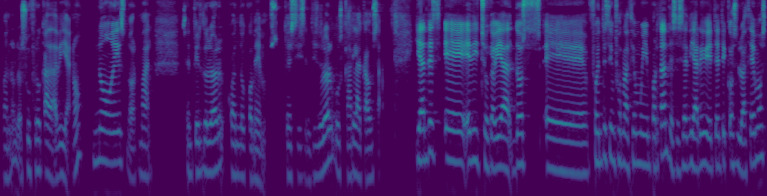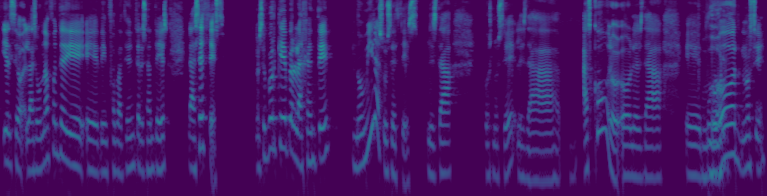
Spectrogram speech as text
bueno, lo sufro cada día, ¿no? No es normal sentir dolor cuando comemos. Entonces, si sentís dolor, buscar la causa. Y antes eh, he dicho que había dos eh, fuentes de información muy importantes. Ese diario dietético si lo hacemos y la segunda fuente de, eh, de información interesante es las heces. No sé por qué, pero la gente no mira sus heces. Les da, pues no sé, les da asco o, les da eh, pudor, no sé.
